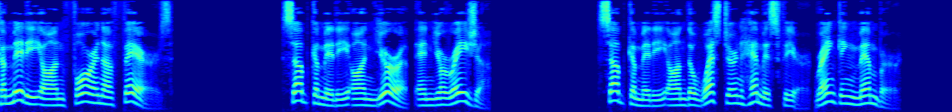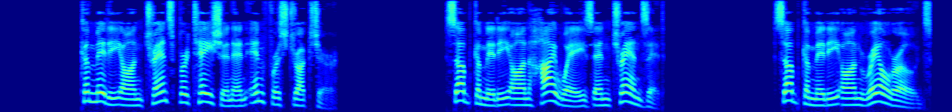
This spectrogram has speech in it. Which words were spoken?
Committee on Foreign Affairs Subcommittee on Europe and Eurasia Subcommittee on the Western Hemisphere ranking member Committee on Transportation and Infrastructure Subcommittee on Highways and Transit Subcommittee on Railroads,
